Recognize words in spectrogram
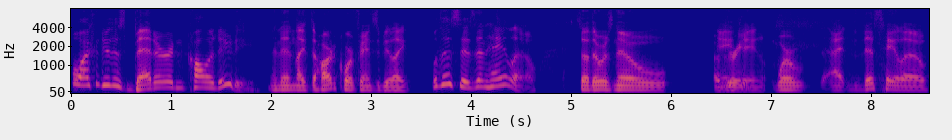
well, I can do this better in Call of Duty. And then like the hardcore fans would be like, well, this isn't Halo. So there was no Agreed. anything where at this Halo,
